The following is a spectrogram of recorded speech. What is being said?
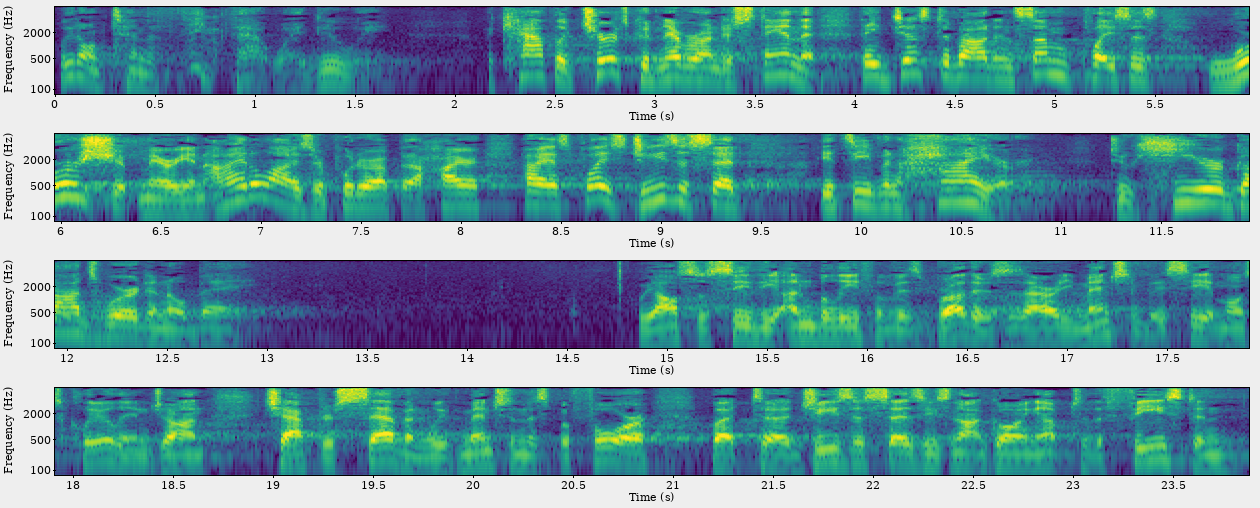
We don't tend to think that way, do we? The Catholic Church could never understand that. They just about, in some places, worship Mary and idolize her, put her up at the higher, highest place. Jesus said it's even higher to hear God's word and obey. We also see the unbelief of his brothers, as I already mentioned, but you see it most clearly in John chapter 7. We've mentioned this before, but uh, Jesus says he's not going up to the feast, and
